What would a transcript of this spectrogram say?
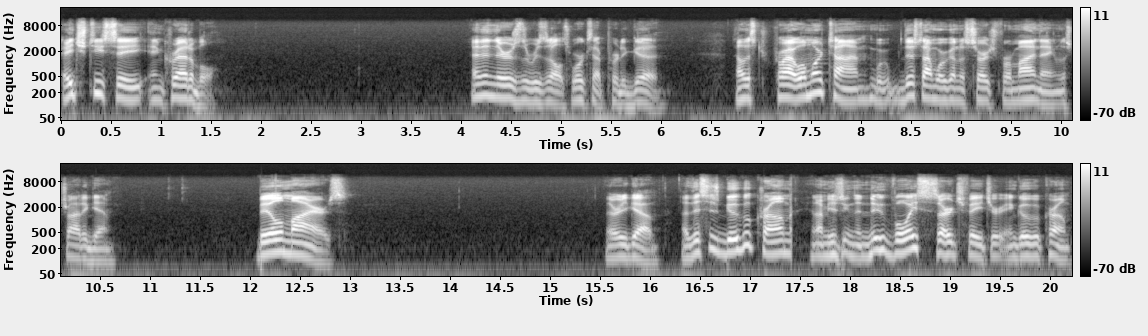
HTC Incredible. And then there's the results. Works out pretty good. Now let's try it one more time. This time we're going to search for my name. Let's try it again. Bill Myers. There you go. Now this is Google Chrome and I'm using the new voice search feature in Google Chrome.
